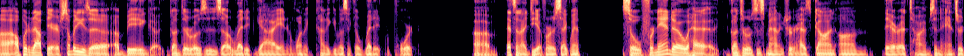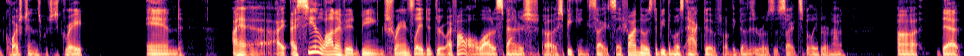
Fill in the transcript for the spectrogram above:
Uh, I'll put it out there. If somebody is a, a big uh, Guns N' Roses uh, Reddit guy and want to kind of give us like a Reddit report, um, that's an idea for a segment. So Fernando, ha- Guns N' Roses manager, has gone on there at times and answered questions, which is great. And I, I see a lot of it being translated through. I follow a lot of Spanish uh, speaking sites. I find those to be the most active of the Guns N' Roses sites, believe it or not. Uh, that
